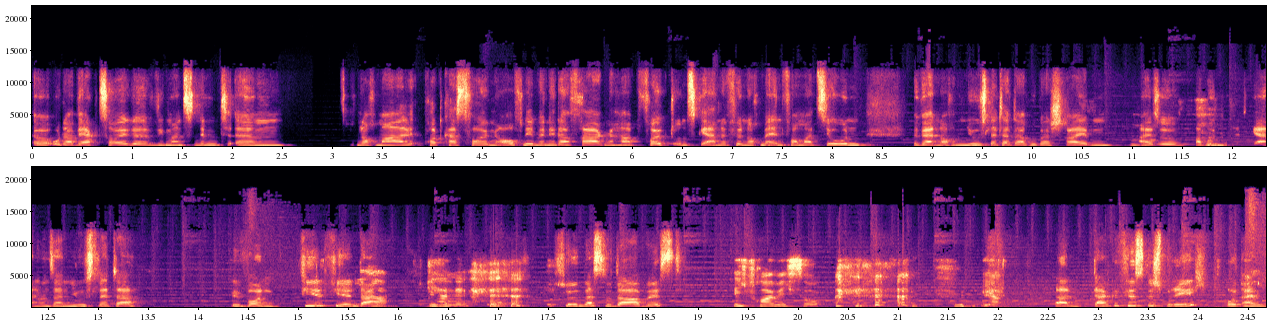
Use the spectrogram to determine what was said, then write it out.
äh, oder Werkzeuge, wie man es nimmt, ähm, nochmal Podcast-Folgen aufnehmen. Wenn ihr da Fragen habt, folgt uns gerne für noch mehr Informationen. Wir werden auch im Newsletter darüber schreiben. Also abonniert gerne unseren Newsletter. Yvonne, vielen, vielen Dank. Ja, gerne. Schön, dass du da bist. Ich freue mich so. ja. Dann danke fürs Gespräch und ein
